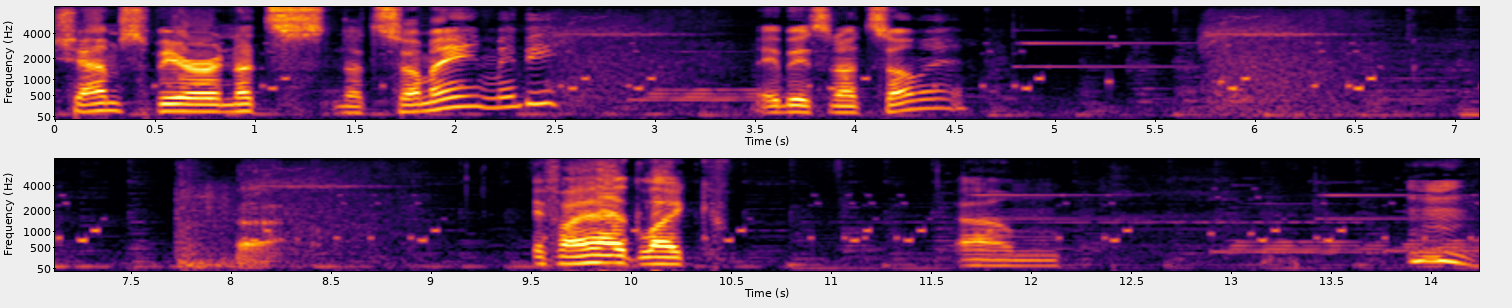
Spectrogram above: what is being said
Shamspeare Nuts Natsume, maybe? Maybe it's Natsume? If I had like um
